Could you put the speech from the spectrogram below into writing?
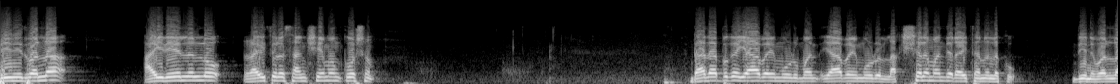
దీనివల్ల ఐదేళ్ళలో రైతుల సంక్షేమం కోసం దాదాపుగా యాభై మూడు మంది యాభై మూడు లక్షల మంది రైతన్నలకు దీనివల్ల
